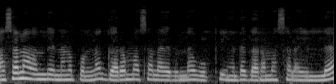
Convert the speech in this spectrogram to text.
மசாலா வந்து என்னென்ன பண்ணலாம் கரம் மசாலா இருந்தால் ஓகே என்கிட்ட கரம் மசாலா இல்லை.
